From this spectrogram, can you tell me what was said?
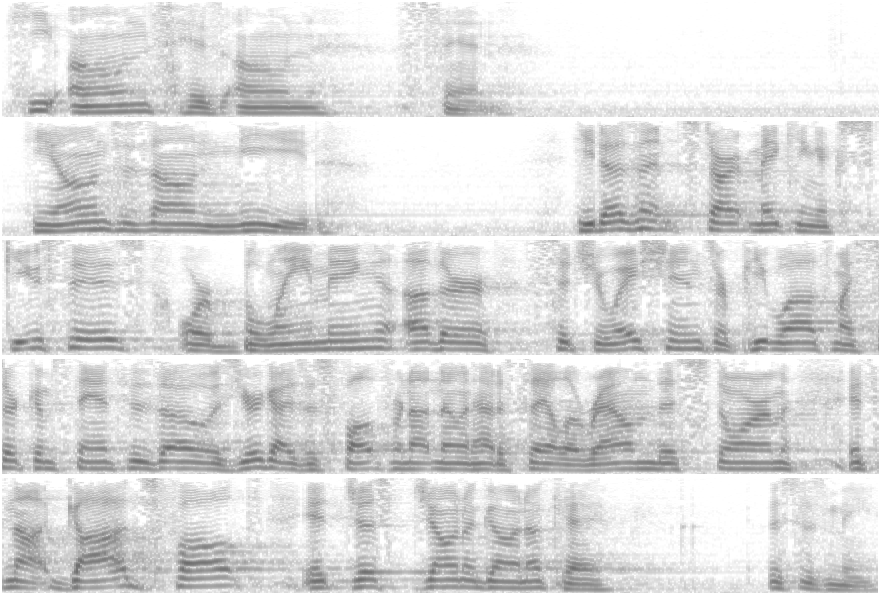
he owns his own sin. He owns his own need he doesn't start making excuses or blaming other situations or people. Well, it's my circumstances. Oh, it's your guys' fault for not knowing how to sail around this storm. It's not God's fault. It just Jonah going, okay, this is me.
